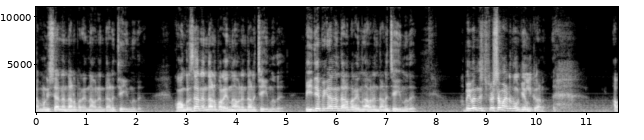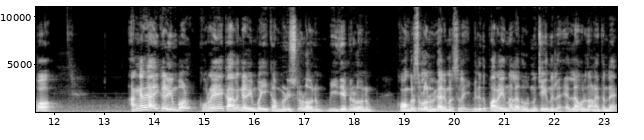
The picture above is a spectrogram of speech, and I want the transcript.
കമ്മ്യൂണിസ്റ്റുകാരൻ എന്താണ് പറയുന്നത്? അവൻ എന്താണ് ചെയ്യുന്നത്? കോൺഗ്രസ്സുകാരൻ എന്താണ് പറയുന്നത്? അവനെന്താണ് ചെയ്യുന്നത്? ബി ജെ പിക്കാരൻ എന്താണ് പറയുന്നത്? അവൻ എന്താണ് ചെയ്യുന്നത്? അപ്പോൾ ഇവൻ നിഷ്പക്ഷമായിട്ട് നോക്കി നിൽക്കുകയാണ്. അപ്പോൾ അങ്ങനെ ആയി കഴിയുമ്പോൾ കുറേ കാലം കഴിയുമ്പോൾ ഈ കമ്മ്യൂണിസ്റ്റിലുള്ളവനും ബി ജെ പിയിലുള്ളവനും കോൺഗ്രസ്സിലുള്ളവനും ഒരു കാര്യം മനസ്സിലായി. ഇവരിത് പറയുന്നല്ലാതെ ഒന്നും ചെയ്യുന്നില്ല. എല്ലാം ഒരു നാണയത്തിന്റെ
